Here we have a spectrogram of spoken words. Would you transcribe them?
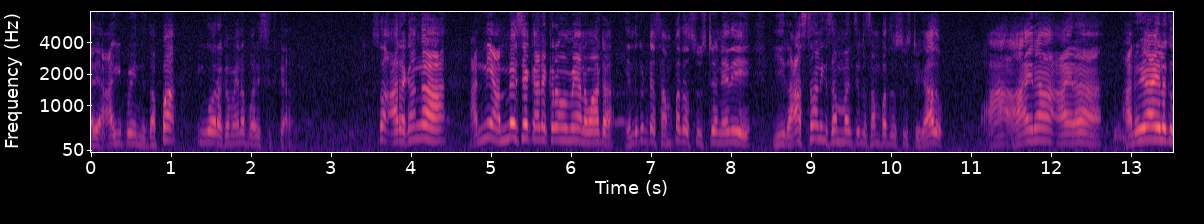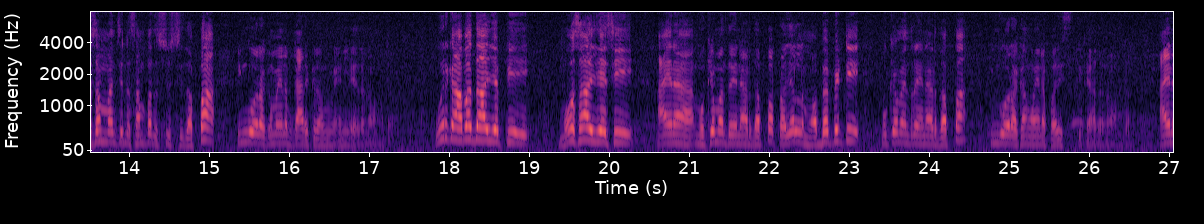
అది ఆగిపోయింది తప్ప ఇంకో రకమైన పరిస్థితి కాదు. సో ఆ రకంగా అన్నీ అమ్మేసే కార్యక్రమమే అనమాట ఎందుకంటే సంపద సృష్టి అనేది ఈ రాష్ట్రానికి సంబంధించిన సంపద సృష్టి కాదు. ఆయన ఆయన అనుయాయులకు సంబంధించిన సంపద సృష్టి తప్ప ఇంకో రకమైన కార్యక్రమం ఏం లేదన్నమాట. ఊరికి అబద్ధాలు చెప్పి మోసాలు చేసి ఆయన ముఖ్యమంత్రి అయినాడు తప్ప ప్రజలను మొబ్బపెట్టి ముఖ్యమంత్రి అయినాడు తప్ప ఇంకో రకమైన పరిస్థితి కాదనమాట ఆయన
